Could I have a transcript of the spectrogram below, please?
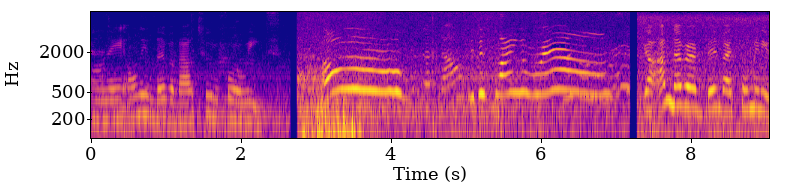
And they only live about two to four weeks. Oh! They're just flying around. Yo, I've never been by so many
